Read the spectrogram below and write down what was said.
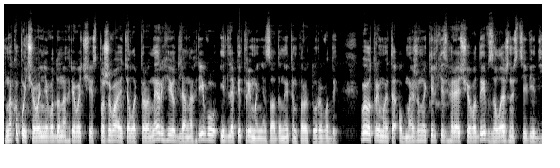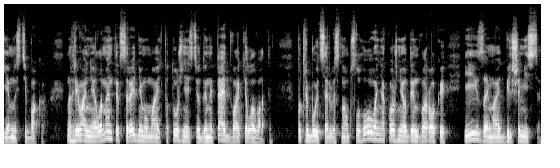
Накопичувальні водонагрівачі споживають електроенергію для нагріву і для підтримання заданої температури води. Ви отримуєте обмежену кількість гарячої води в залежності від ємності бака. Нагрівальні елементи в середньому мають потужність 1,5-2 кВт, потребують сервісного обслуговування кожні 1-2 роки і займають більше місця.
